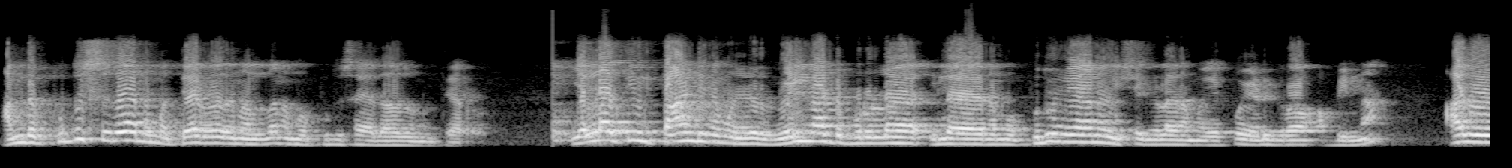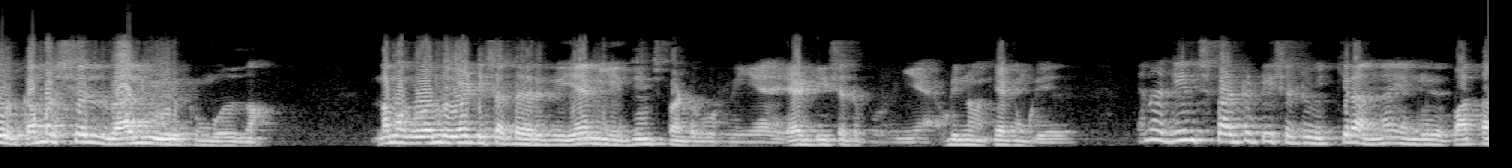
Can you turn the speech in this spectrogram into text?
அந்த புதுசு தான் நம்ம தேடுறதுனால தான் நம்ம புதுசா ஏதாவது ஒன்று தேடுறோம். எல்லாத்தையும் தாண்டி நம்ம வெளிநாட்டு பொருளை இல்ல நம்ம புதுமையான விஷயங்களை நம்ம எப்போ எடுக்கிறோம் அப்படின்னா அது ஒரு கமர்ஷியல் வேல்யூ இருக்கும்போது தான் நமக்கு வந்து வேட்டி சட்டை இருக்கு. ஏன் நீங்க ஜீன்ஸ் பேண்ட் போடுறீங்க? ஏன் டி ஷர்ட் போடுறீங்க? அப்படின்னு நம்ம கேட்க முடியாது. ஏன்னா ஜீன்ஸ் பேண்ட் டி ஷர்ட் விற்கிறாங்க எங்களுக்கு பார்த்தா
